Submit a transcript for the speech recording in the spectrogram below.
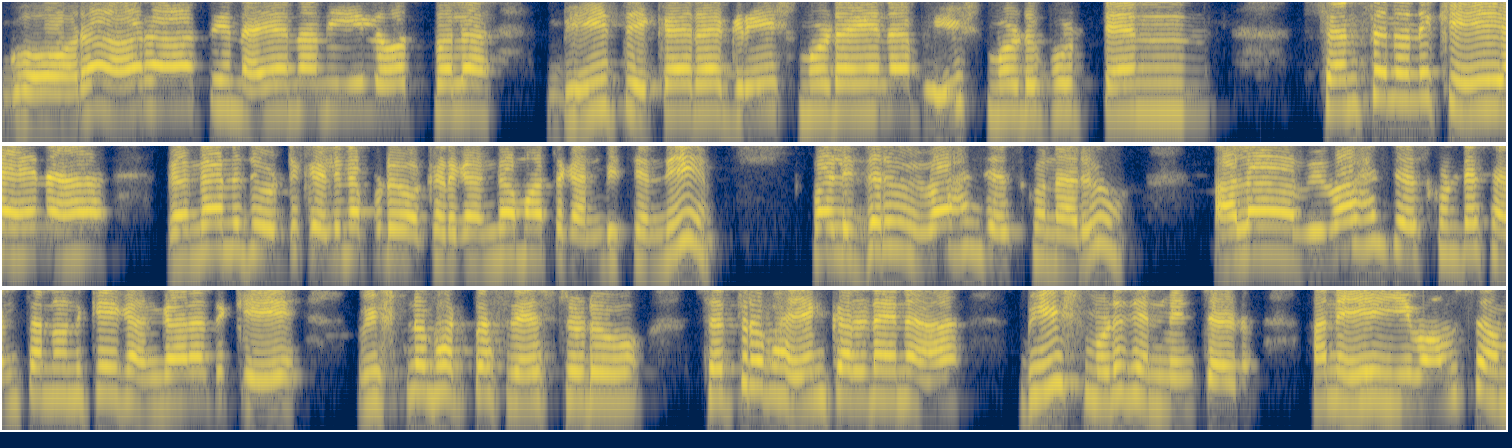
ఘోరారాతి నయన నీలోత్పల భీతికర గ్రీష్ముడైన భీష్ముడు పుట్టెన్. శంతనునికి ఆయన గంగానది ఒడ్డుకు వెళ్ళినప్పుడు అక్కడ గంగామాత కనిపించింది. వాళ్ళిద్దరు వివాహం చేసుకున్నారు. అలా వివాహం చేసుకుంటే శంతనునికి గంగానదికి విష్ణు భక్త శ్రేష్ఠుడు శత్రు భయంకరుడైన భీష్ముడు జన్మించాడు అని ఈ వంశం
